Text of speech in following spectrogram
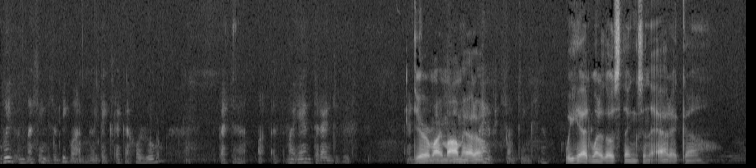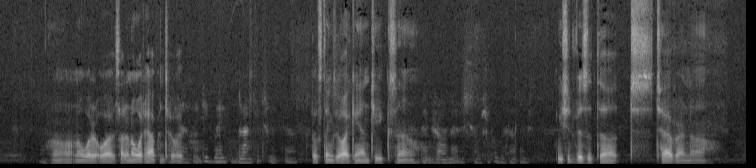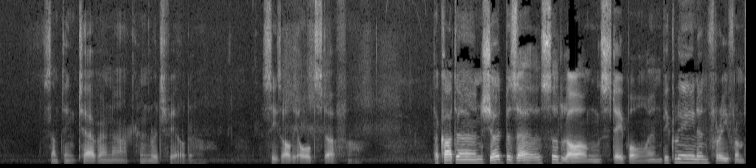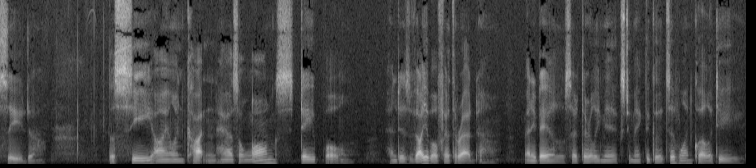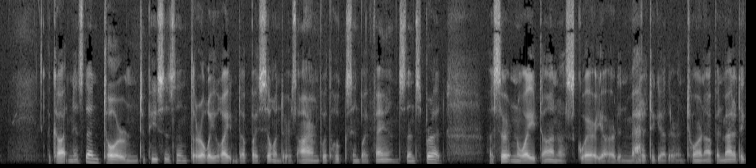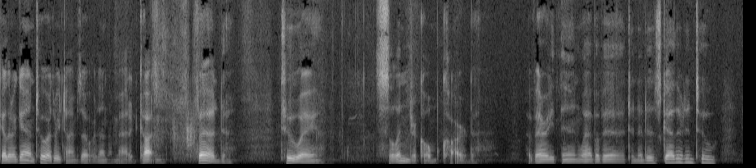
weaving machines, a big one. It takes like a whole room. But uh, my aunt rented it. And Dear, my mom had a. something. You know. We had one of those things in the attic. Uh, I don't know what it was. I don't know what happened to it. Yeah, we did weave blankets with uh, Those things are like antiques now. and runners. Also we had those. We should visit the t- tavern, uh, something tavern uh, in Richfield. Sees all the old stuff. The cotton should possess a long staple and be clean and free from seed. The sea island cotton has a long staple and is valuable for thread. Many bales are thoroughly mixed to make the goods of one quality. The cotton is then torn to pieces and thoroughly lightened up by cylinders armed with hooks and by fans, then spread a certain weight on a square yard and matted together and torn up and matted together again two or three times over. Then the matted cotton fed to a cylindrical card, a very thin web of it, and it is gathered into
